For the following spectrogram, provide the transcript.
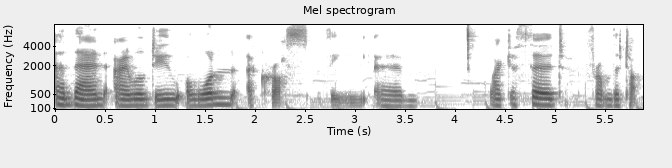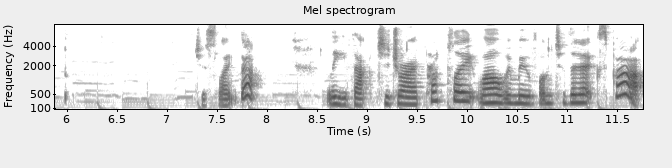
and then I will do a one across the um, like a third from the top. Just like that. Leave that to dry properly while we move on to the next part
